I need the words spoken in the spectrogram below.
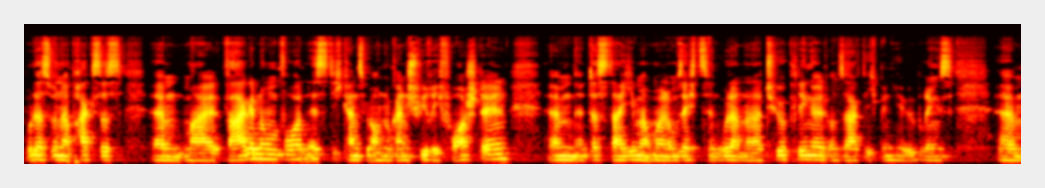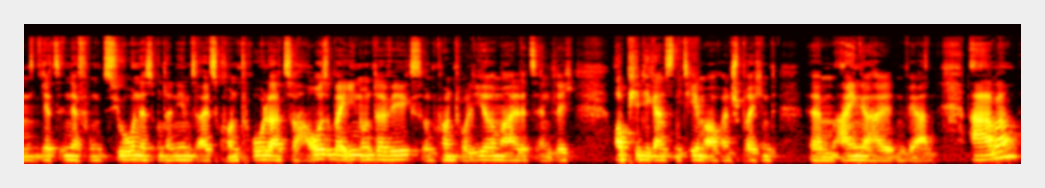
wo das so in der Praxis ähm, mal wahrgenommen worden ist. Ich kann es mir auch nur ganz schwierig vorstellen, ähm, dass da jemand mal um 16 Uhr an der Tür klingelt und sagt, ich bin hier übrigens ähm, jetzt in der Funktion des Unternehmens als Controller zu Hause bei Ihnen unterwegs und kontrolliere mal letztendlich, ob hier die ganzen Themen auch entsprechend ähm, eingehalten werden. Aber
